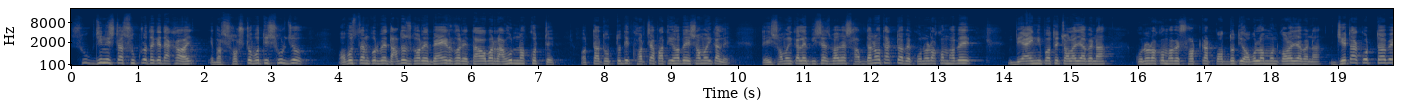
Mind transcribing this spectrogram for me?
সুখ জিনিসটা শুক্র থেকে দেখা হয়, এবার ষষ্ঠপতি সূর্য অবস্থান করবে দ্বাদশ ঘরে, ব্যয়ের ঘরে, তাও আবার রাহুর নক্ষত্রে। অর্থাৎ অত্যধিক খরচাপাতি হবে এই সময়কালে। তো এই সময়কালে বিশেষভাবে সাবধানেও থাকতে হবে। কোনো রকমভাবে বেআইনি পথে চলা যাবে না, কোনো রকমভাবে শর্টকাট পদ্ধতি অবলম্বন করা যাবে না। যেটা করতে হবে,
